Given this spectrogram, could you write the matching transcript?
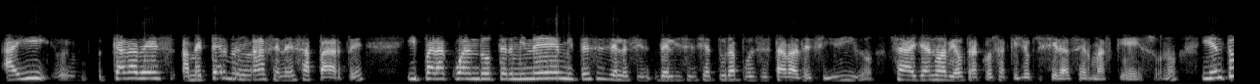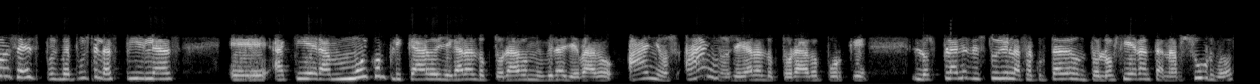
ahí eh, cada vez a meterme más en esa parte y para cuando terminé mi tesis de, licenciatura pues estaba decidido, o sea, ya no había otra cosa que yo quisiera hacer más que eso, ¿no? Y entonces pues me puse las pilas, eh, aquí era muy complicado llegar al doctorado, me hubiera llevado años, años llegar al doctorado porque los planes de estudio en la Facultad de Odontología eran tan absurdos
